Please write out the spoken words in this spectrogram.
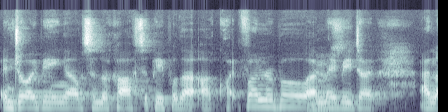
enjoy being able to look after people that are quite vulnerable and Yes. maybe don't. And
